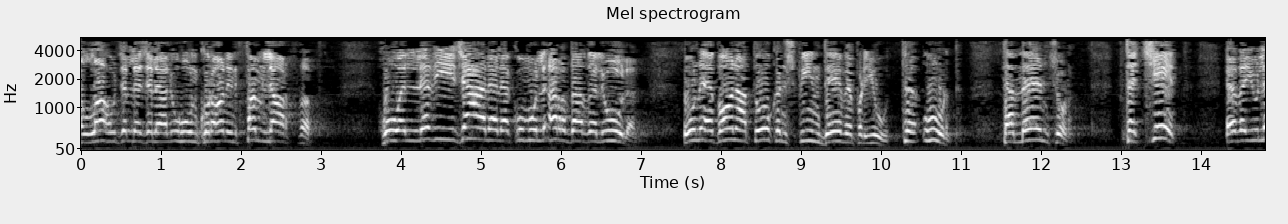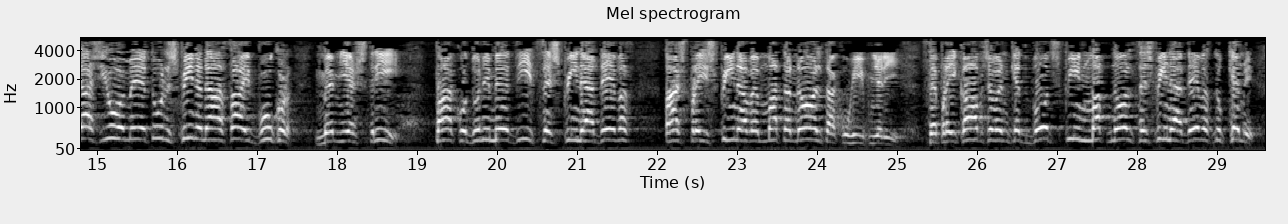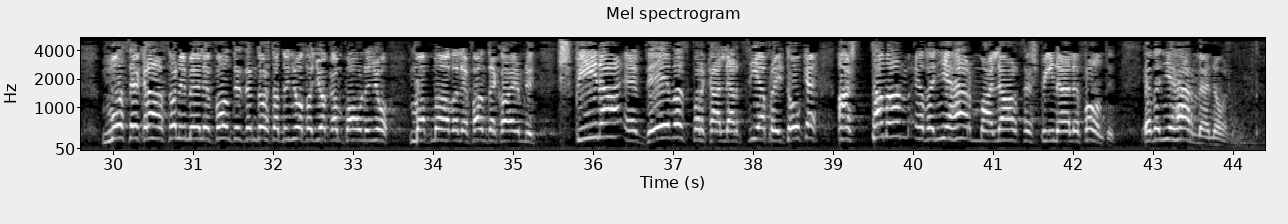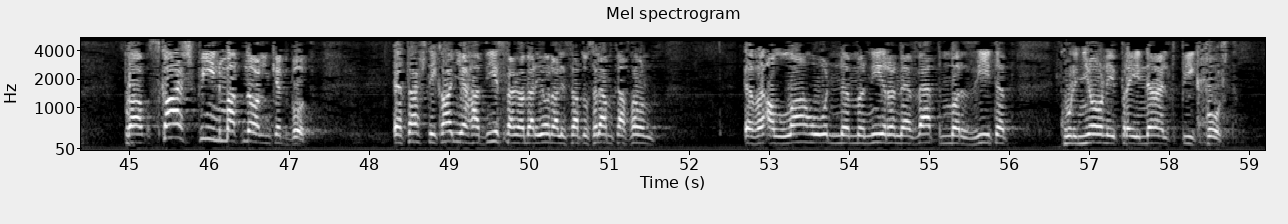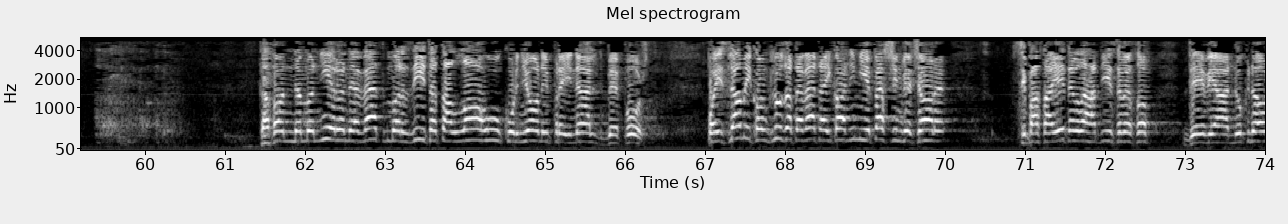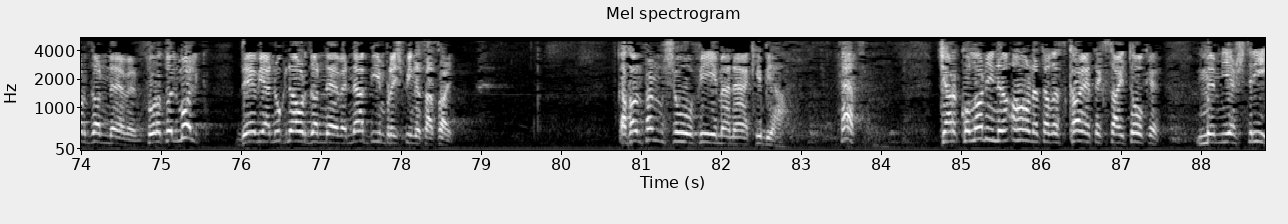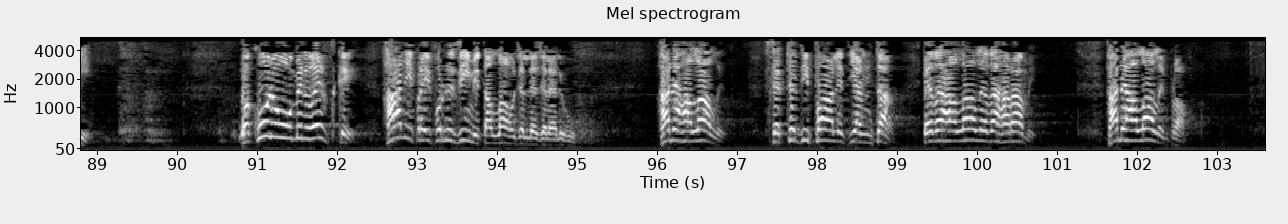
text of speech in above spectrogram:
Allahu Xhelle Xhelaluhu në Kuranin famëlartë thotë Huve ledhi xheale lekumul arda dhelulen Unë e bona tokën shpinë deve për ju Të urtë, të mençur, të qetë Edhe ju lash juve me jetu në shpinën e asaj bukur Me mjeshtri Pa ku duni me ditë se shpina e deves Ashtë prej shpinave ma të nalta ku hip njeri, se prej kafshëve në këtë botë shpinë ma të naltë se shpina e deves nuk kemi. Mos e krahasoni me elefantin se ndoshta ndonjo thot jo kam pa unë njo ma të madhe, elefant e ka emnin. Shpina e deves për ka lartësia prej toke, ashtë tamam edhe njëherë ma lart se shpina e elefantit, edhe njëherë ma naltë. Pra, s'ka shpinë ma të naltë në këtë botë. E tashti ka një hadis Pejgamberi jonë alejhi salatu selam ka thonë edhe Allahu në mënyrën e vet mërzitet kur njoni prej nalt pik posht ka thonë në mënyrën e vet mërzitet Allahu kur njoni prej nalt bie posht po islami konkluzat e veta i ka 1500 vjeçare sipas ajeteve dhe hadiseve thot devja nuk na rrxon neve Suretul Mulk Devja nuk na rrxon neve, na bim prej shpinës asaj. Ka thonë femshu fi menakibiha. Hec, qarkulloni në anët edhe skajet e kësaj toke me mjeshtri. Wa kulu min rizki, hani prej furnizimit Allahu Xhelle Xhelaluhu. Hane halalit, se të dy palët janë ta, edhe halal edhe harami. Hane halalin pra.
